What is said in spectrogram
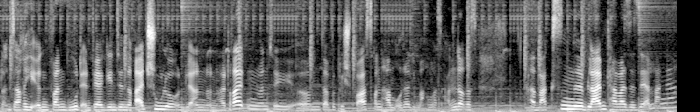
dann sage ich irgendwann, gut, entweder gehen sie in eine Reitschule und lernen dann halt reiten, wenn sie ähm, da wirklich Spaß dran haben, oder die machen was anderes. Erwachsene bleiben teilweise sehr lange,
